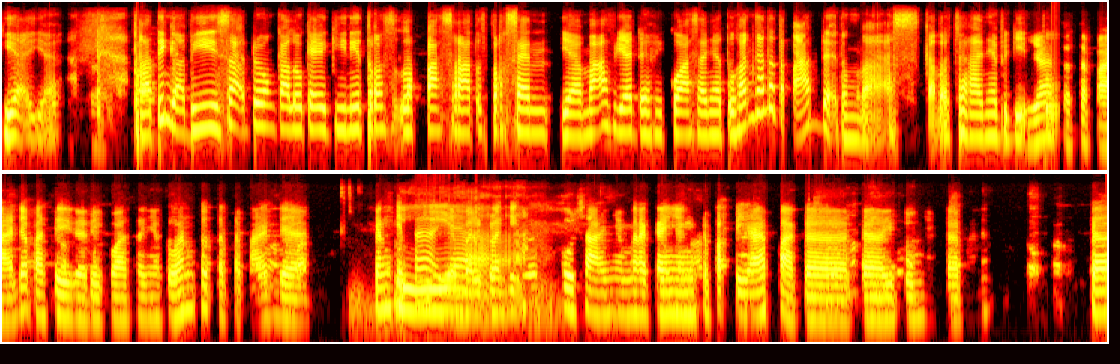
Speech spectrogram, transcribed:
iya. Ya ya. Berarti nggak bisa dong kalau kayak gini terus lepas 100% ya maaf ya dari kuasanya Tuhan kan tetap ada dong Mas. Kalau caranya begitu. Ya tetap ada pasti dari kuasanya Tuhan tuh tetap ada. Kan kita ya iya. ya balik lagi ke usahanya mereka yang seperti apa ke ke itu ke, ke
